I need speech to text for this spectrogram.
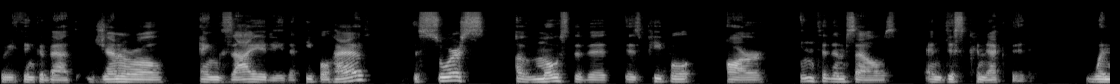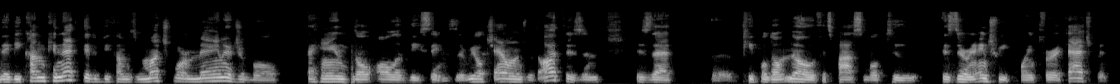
or you think about general anxiety that people have, the source of most of it is people are into themselves and disconnected. When they become connected, it becomes much more manageable to handle all of these things. The real challenge with autism is that uh, people don't know if it's possible to is there an entry point for attachment?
